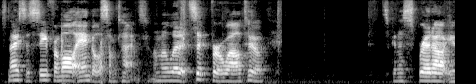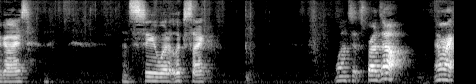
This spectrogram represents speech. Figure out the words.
It's nice to see from all angles sometimes. I'm going to let it sit for a while, too. It's going to spread out, you guys. Let's see what it looks like once it spreads out. All right,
